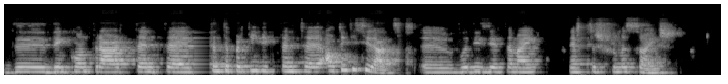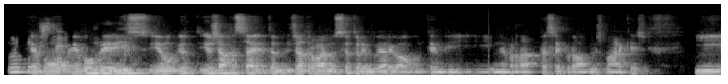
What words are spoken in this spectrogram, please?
de, de encontrar tanta, tanta partilha e tanta autenticidade, uh, vou dizer também, nestas formações. Muito é, bom, é bom ver isso. Eu, eu, eu, já passei, já trabalho no setor imobiliário há algum tempo e, e na verdade, passei por algumas marcas. E,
